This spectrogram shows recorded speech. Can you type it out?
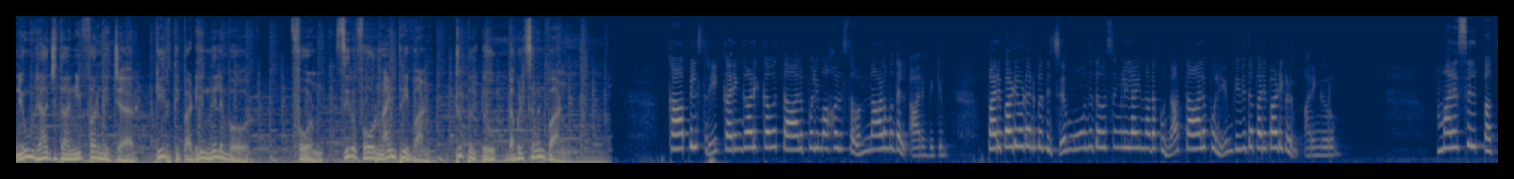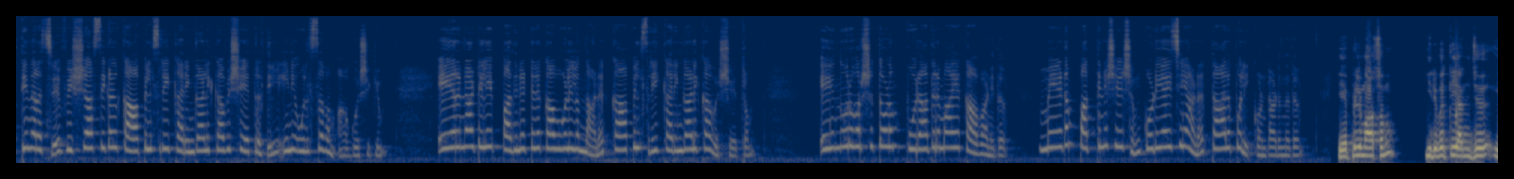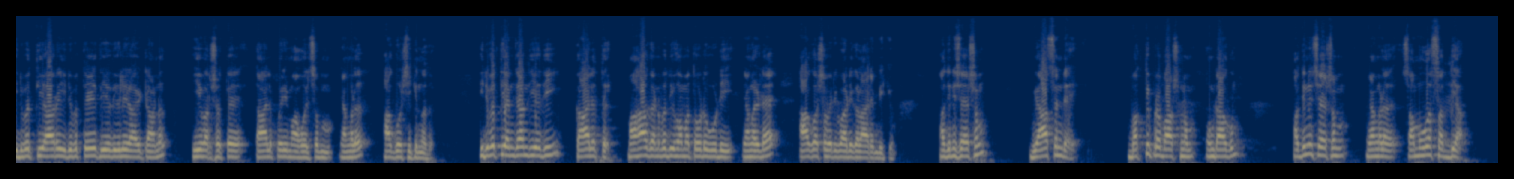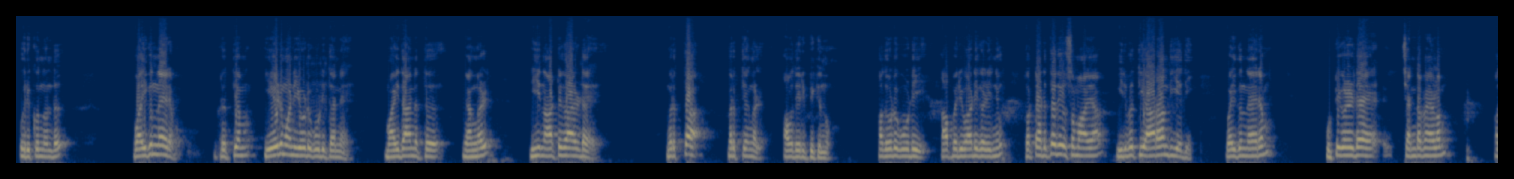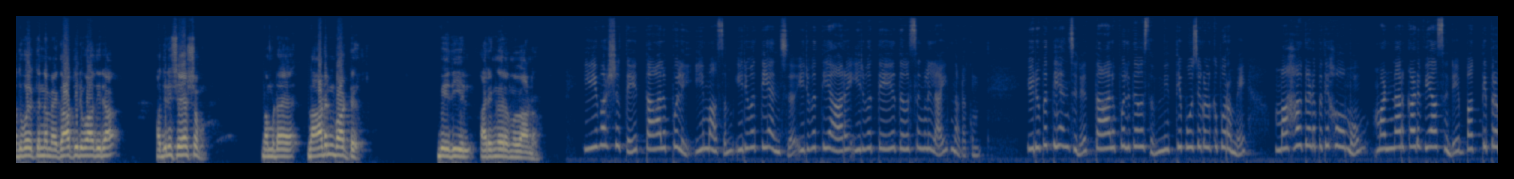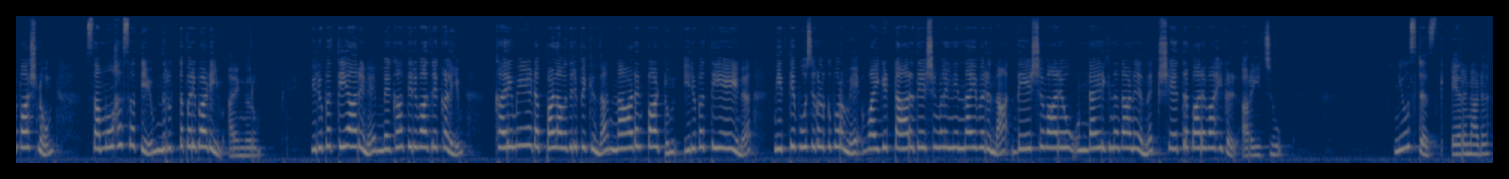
New Rajadhani furniture Keerthippadi Nilambur. Phone zero four nine three one triple two double seven one. Kappil Sree Karinkalikkavu Thalappoli മഹോത്സവം നാളെ മുതൽ ആരംഭിക്കും. പരിപാടിയോടനുബന്ധിച്ച് മൂന്ന് ദിവസങ്ങളിലായി നടക്കുന്ന താലപ്പൊലിയും വിവിധ പരിപാടികളും അരങ്ങേറും. മനസ്സിൽ ഭക്തി നിറച്ച് വിശ്വാസികൾ കാപ്പിൽ ശ്രീ കരിങ്കാളിക്കാവ് ക്ഷേത്രത്തിൽ ഇനി ഉത്സവം ആഘോഷിക്കും. ഏറനാട്ടിലെ പതിനെട്ടര കാവുകളിലൊന്നാണ് കാപ്പിൽ ശ്രീ കരിങ്കാളിക്കാവ് ക്ഷേത്രം. എഴുന്നൂറ് വർഷത്തോളം പുരാതനമായ കാവാണിത്. മേടം പത്തിന് ശേഷം കൊടിയാഴ്ചയാണ് താലപ്പൊലി കൊണ്ടാടുന്നത്. ഏപ്രിൽ മാസം ഇരുപത്തി അഞ്ച് ഇരുപത്തിയാറ് ഇരുപത്തിയേഴ് തീയതികളിലായിട്ടാണ് ഈ വർഷത്തെ താലപ്പൊലി മഹോത്സവം ഞങ്ങൾ ആഘോഷിക്കുന്നത്. ഇരുപത്തിയഞ്ചാം തീയതി കാലത്ത് മഹാഗണപതി ഹോമത്തോടു കൂടി ഞങ്ങളുടെ ആഘോഷ പരിപാടികൾ ആരംഭിക്കും. അതിനുശേഷം വ്യാസന്റെ ഭക്തി പ്രഭാഷണം ഉണ്ടാകും. അതിനുശേഷം ഞങ്ങൾ സമൂഹ സദ്യ ഒരുക്കുന്നുണ്ട്. വൈകുന്നേരം കൃത്യം ഏഴ് മണിയോടുകൂടി തന്നെ മൈതാനത്ത് ഞങ്ങൾ ഈ നാട്ടുകാരുടെ നൃത്ത നൃത്യങ്ങൾ അവതരിപ്പിക്കുന്നു. അതോടുകൂടി ആ പരിപാടി കഴിഞ്ഞു. തൊട്ടടുത്ത ദിവസമായ ഇരുപത്തിയാറാം തീയതി വൈകുന്നേരം കുട്ടികളുടെ ചെണ്ടമേളം അതുപോലെ തന്നെ മെഗാ തിരുവാതിര അതിനുശേഷം നമ്മുടെ നാടൻപാട്ട് വേദിയിൽ അരങ്ങേറുന്നതാണ്. ഈ വർഷത്തെ താലപ്പൊലി ഈ മാസം ഇരുപത്തിയഞ്ച് ഇരുപത്തിയാറ് ഇരുപത്തിയേഴ് ദിവസങ്ങളിലായി നടക്കും. ഇരുപത്തിയഞ്ചിന് താലപ്പൊലി ദിവസം നിത്യപൂജകൾക്ക് പുറമെ മഹാഗണപതി ഹോമവും മണ്ണാർക്കാട് വ്യാസന്റെ ഭക്തി പ്രഭാഷണവും സമൂഹ സദ്യയും നൃത്തപരിപാടിയും അരങ്ങേറും. ഇരുപത്തിയാറിന് മെഗാ തിരുവാതിരക്കളിയും കരിമീടപ്പാൾ അവതരിപ്പിക്കുന്ന നാടൻ പാട്ടും ഇരുപത്തിയേഴിന് നിത്യപൂജകൾക്ക് പുറമെ വൈകിട്ട് ആറ് ദേശങ്ങളിൽ നിന്നായി വരുന്ന ദേശവാരവും ഉണ്ടായിരിക്കുന്നതാണ് എന്ന് ക്ഷേത്ര ഭാരവാഹികൾ അറിയിച്ചു. News desk Eranad.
